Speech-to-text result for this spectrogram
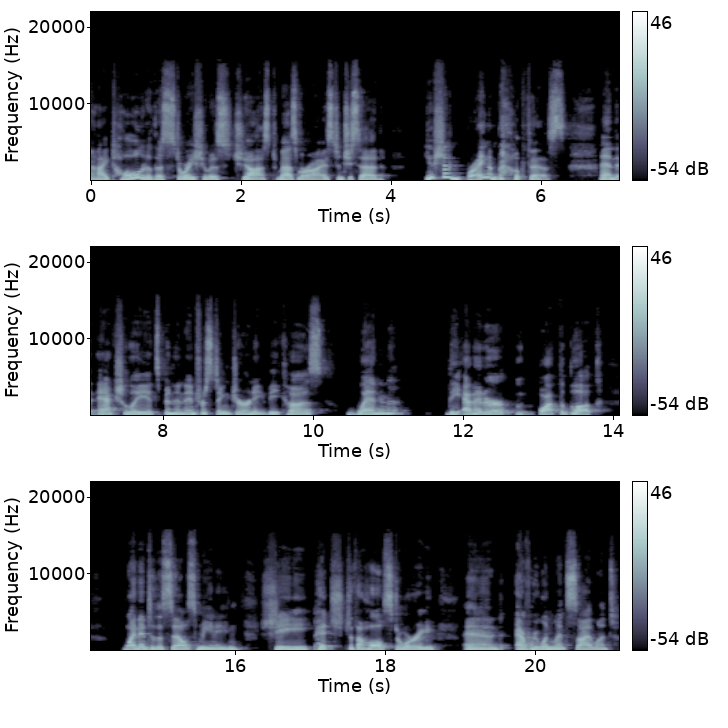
I told her this story, she was just mesmerized and she said, You shouldn't write about this. And actually, it's been an interesting journey because when the editor who bought the book went into the sales meeting, she pitched the whole story and everyone went silent.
